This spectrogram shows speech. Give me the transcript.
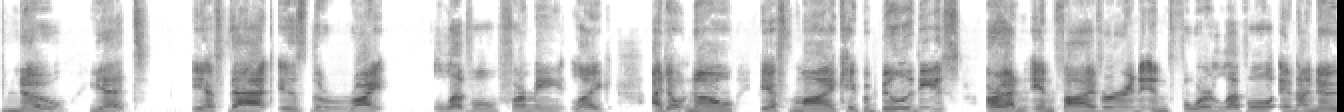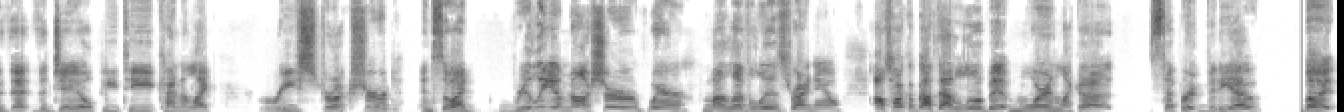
know yet if that is the right level for me. Like, I don't know if my capabilities are at an N5 or an N4 level, and I know that the JLPT kind of like restructured, and so I really am not sure where my level is right now. I'll talk about that a little bit more in like a separate video, but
